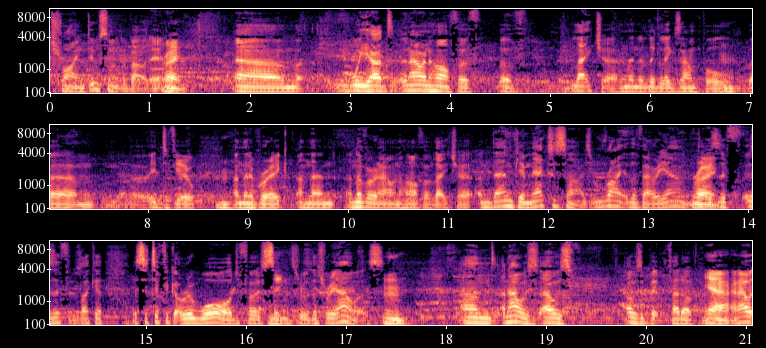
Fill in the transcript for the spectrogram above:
try and do something about it, Right. um, we had an hour and a half of, of lecture and then a little example Mm. um, uh, interview and then a break and then another hour and a half of lecture and then came the exercise right at the very end Right. as, if, as if it was like a, a certificate or reward for sitting through the three hours Mm. and and I was I was I was a bit fed up Yeah, and I,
